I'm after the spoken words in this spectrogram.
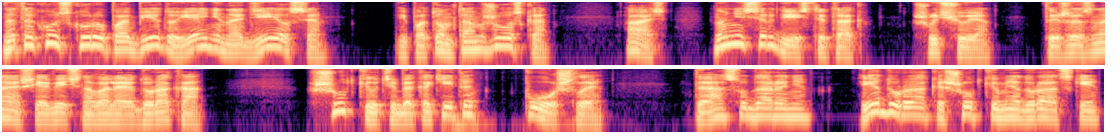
На такую скорую победу я и не надеялся. И потом там жестко. Ась, ну не сердись ты так. Шучу я. Ты же знаешь, я вечно валяю дурака. Шутки у тебя какие-то пошлые. Да, сударыня. Я дурак, и шутки у меня дурацкие.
